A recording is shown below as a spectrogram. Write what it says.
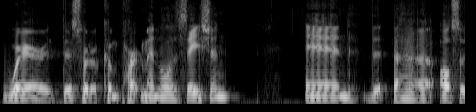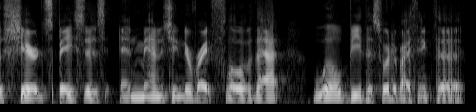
where there's sort of compartmentalization and the, uh, also shared spaces and managing the right flow of that will be the sort of I think the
